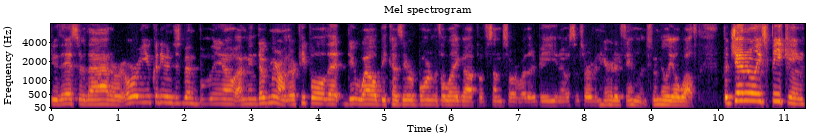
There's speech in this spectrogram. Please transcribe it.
do this or that, or or you could even just been, you know, I mean, don't get me wrong, there are people that do well because they were born with a leg up of some sort, whether it be, you know, some sort of inherited family, familial wealth. But generally speaking,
